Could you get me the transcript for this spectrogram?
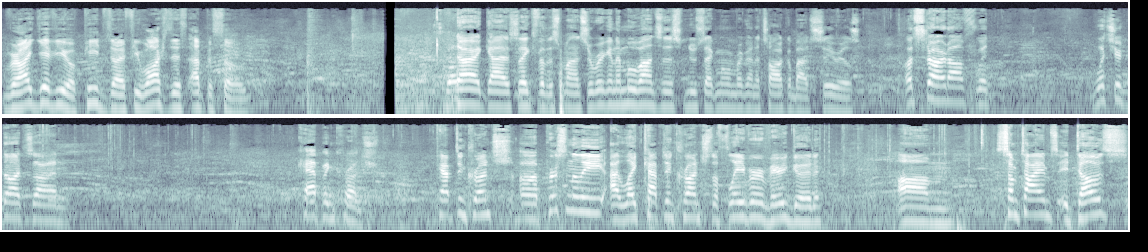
where I give you a pizza if you watch this episode. All right, guys, thanks for the sponsor. We're gonna move on to this new segment where we're gonna talk about cereals. Let's start off with what's your thoughts on Captain Crunch? Captain Crunch. Uh, personally, I like Captain Crunch. The flavor very good. Um, sometimes it does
